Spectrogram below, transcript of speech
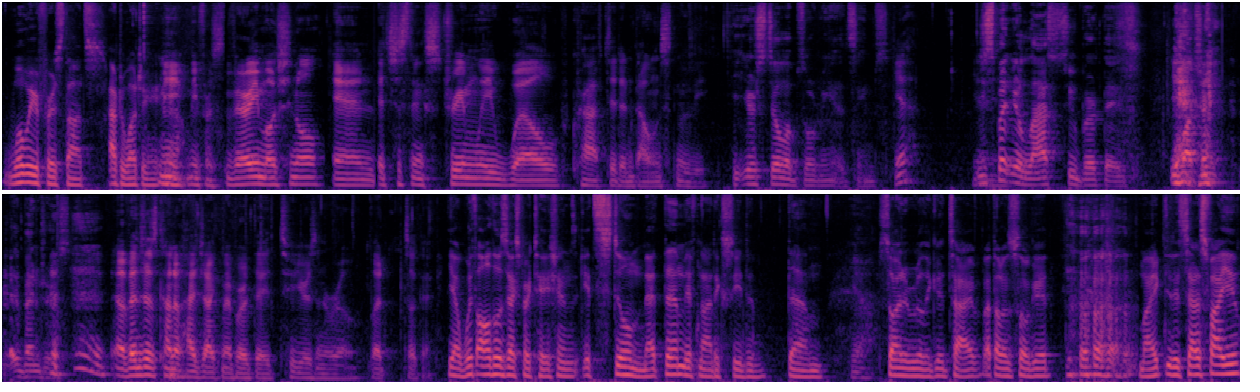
what were your first thoughts after watching it? Me, me first. Very emotional, and it's just an extremely well crafted and balanced movie. You're still absorbing it, it seems. Yeah. You spent your last two birthdays Yeah. watching Avengers. Avengers kind of hijacked my birthday two years in a row, but it's okay. Yeah, with all those expectations, it still met them, if not exceeded them. Yeah. So I had a really good time. I thought it was so good. Mike, did it satisfy you?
